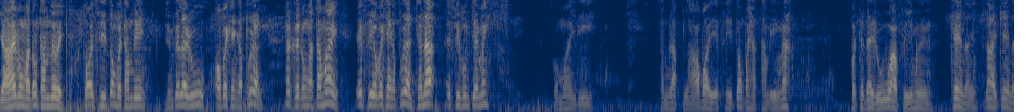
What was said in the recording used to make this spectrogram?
อย่าให้บางมาดต้องทำเลยเพราะเอฟซีต้องไปทำเองถึงจะได้รู้เอาไปแข่งกับเพื่อน ถ้าเกิดบางมาดทำให้เอฟซีเอาไปแข่งกับเพื่อนชนะเอฟซีภูมิใจไหมก็ไม่ดีสำหรับลาวบอยเอฟซีต้องไปหัดทำเองนะเพราะจะได้รู้ว่าฝีมือแค่ไหน ได้แค่ไหน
